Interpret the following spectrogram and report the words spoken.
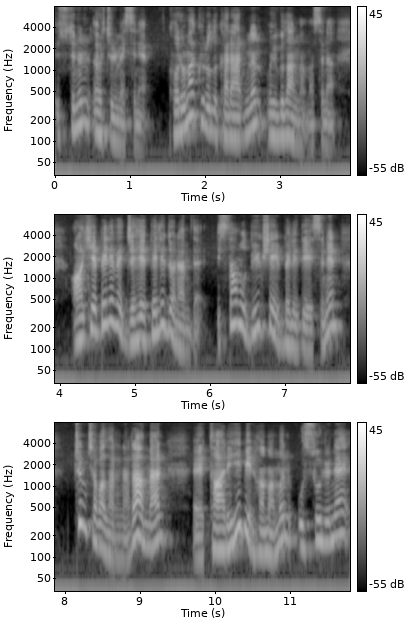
üstünün örtülmesine, koruma kurulu kararının uygulanmamasına, AKP'li ve CHP'li dönemde İstanbul Büyükşehir Belediyesi'nin tüm çabalarına rağmen e, tarihi bir hamamın usulüne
